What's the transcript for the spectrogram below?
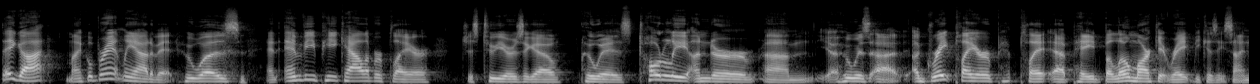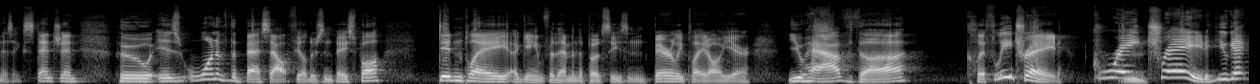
They got Michael Brantley out of it, who was an MVP caliber player just two years ago, who is totally under, um, yeah, who was uh, a great player p- play, uh, paid below market rate because he signed this extension, who is one of the best outfielders in baseball. Didn't play a game for them in the postseason, barely played all year. You have the Cliff Lee trade. Great hmm. trade. You get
